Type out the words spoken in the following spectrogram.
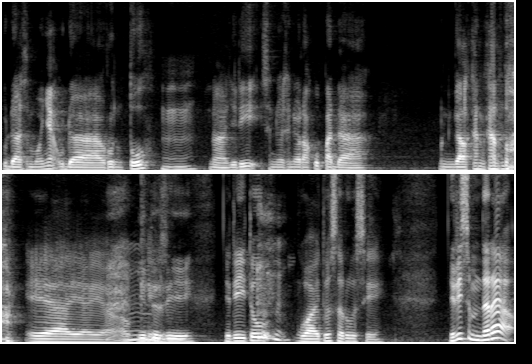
udah semuanya udah runtuh. Mm-mm. Nah, jadi senior-senior aku pada meninggalkan kantor. Iya iya iya. Gitu sih. Jadi itu wah itu seru sih. Jadi sebenarnya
